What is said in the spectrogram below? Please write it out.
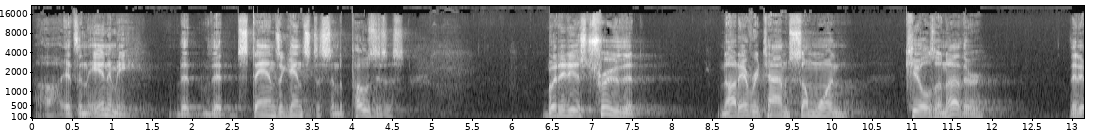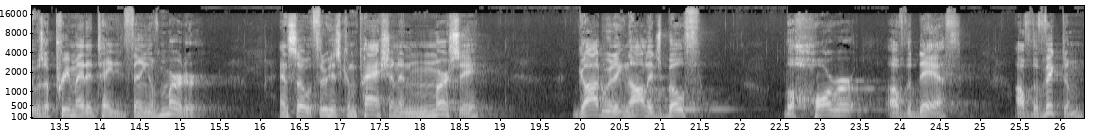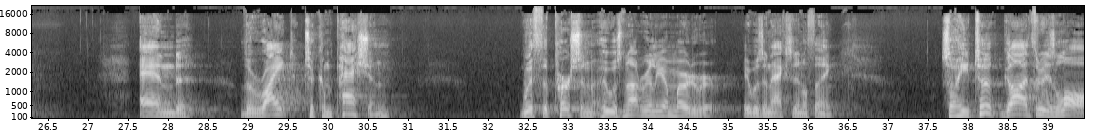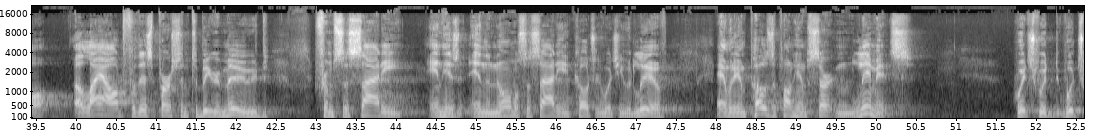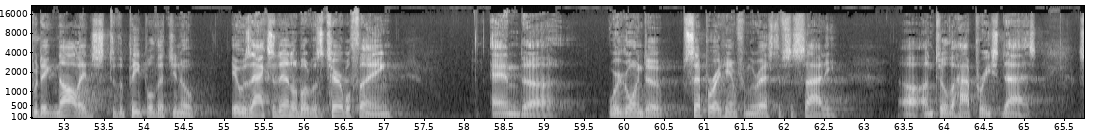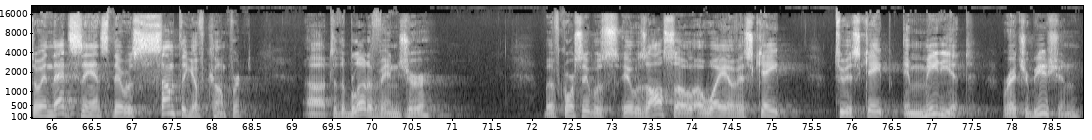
Uh, it's an enemy that, that stands against us and opposes us. But it is true that not every time someone kills another, that it was a premeditated thing of murder. And so, through his compassion and mercy, God would acknowledge both the horror of the death of the victim and the right to compassion with the person who was not really a murderer. It was an accidental thing. So he took God through his law, allowed for this person to be removed from society in, his, in the normal society and culture in which he would live, and would impose upon him certain limits, which would, which would acknowledge to the people that, you know, it was accidental, but it was a terrible thing, and uh, we're going to separate him from the rest of society uh, until the high priest dies. So, in that sense, there was something of comfort uh, to the blood avenger, but of course, it was, it was also a way of escape to escape immediate retribution,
